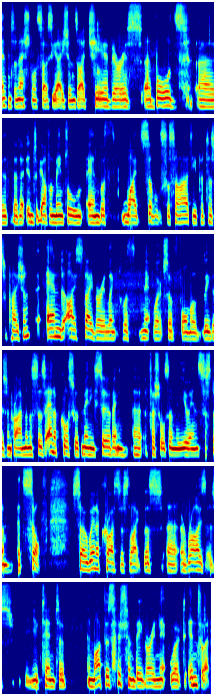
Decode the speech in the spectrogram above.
international associations. I chair various uh, boards uh, that are intergovernmental and with wide civil society participation. And I stay very linked with networks of former leaders and prime ministers, and of course with many serving uh, officials in the UN system itself. So when a crisis like this uh, arises, you tend to in my position, be very networked into it.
